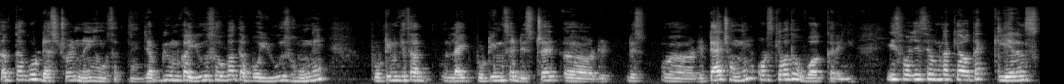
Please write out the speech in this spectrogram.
तब तक वो डिस्ट्रॉय नहीं हो सकते हैं। जब भी उनका यूज़ होगा, तब वो यूज़ होंगे प्रोटीन के साथ लाइक प्रोटीन से डिटैच होंगे और उसके बाद वो वर्क करेंगे। इस वजह से उनका क्या होता है क्लियरेंस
